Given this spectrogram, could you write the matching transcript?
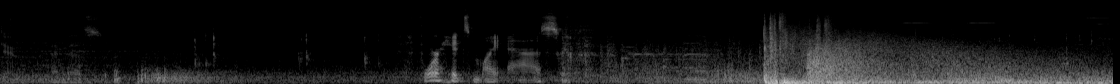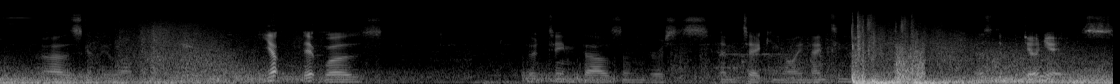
Damn, I missed. Four hits my ass. Oh, this is gonna be a lot. Yep, it was. 13,000 versus him taking only 1,900. This the Bedonia is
